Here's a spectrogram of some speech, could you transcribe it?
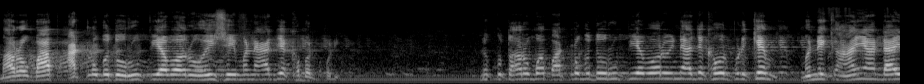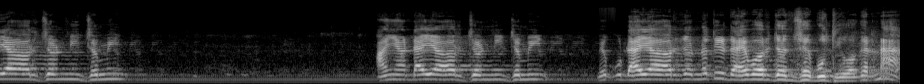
મારો બાપ આટલો બધો રૂપિયા વાળો હોય છે એ મને આજે ખબર પડી. ને કહું, તારો બાપ આટલો બધો રૂપિયા વાળો એને આજે ખબર પડી. કેમ? મને કે અહીંયા ડાયા અર્જણની જમીન. અહીંયા ડાયા અર્જણની જમીન. મેં કહું ડાયા અર્જણ નથી ડાયવર્જન છે બુદ્ધિ વગર. ના.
